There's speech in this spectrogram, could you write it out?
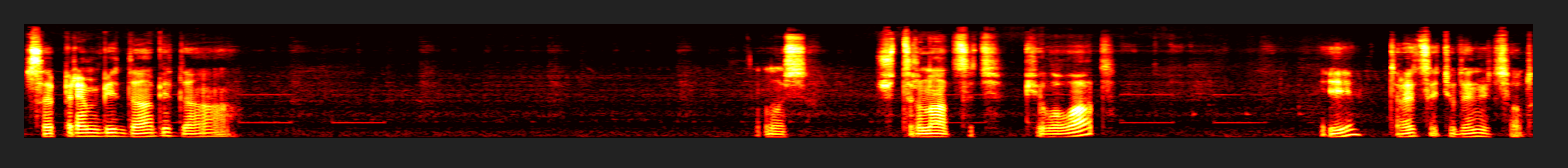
Це прям біда, біда. Ось 14 кВт і 31%.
